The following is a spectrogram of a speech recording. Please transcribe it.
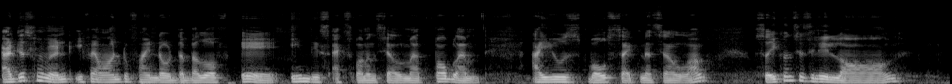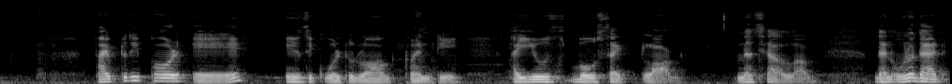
at this moment if i want to find out the value of a in this exponential math problem i use both side natural log. So you can easily log 5 to the power a is equal to log 20 i use both side log natural log then we know that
